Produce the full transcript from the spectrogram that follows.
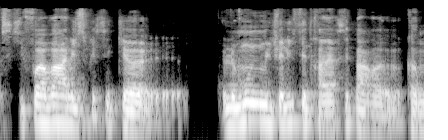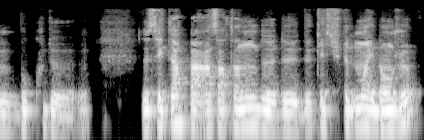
ce qu'il faut avoir à l'esprit, c'est que le monde mutualiste est traversé par, comme beaucoup de, de, secteurs, par un certain nombre de, de, de questionnements et d'enjeux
